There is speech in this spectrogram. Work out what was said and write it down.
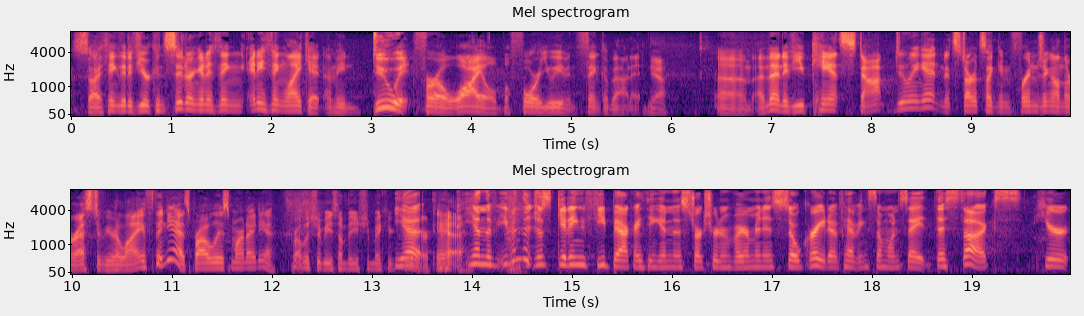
so i think that if you're considering anything anything like it i mean do it for a while before you even think about it Yeah. um, and then if you can't stop doing it and it starts like infringing on the rest of your life then yeah it's probably a smart idea Probably should be something you should make your Yeah, career. Yeah. yeah, and the, even the, just getting feedback, I think, in this structured environment is so great. Of having someone say, "This sucks," here,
